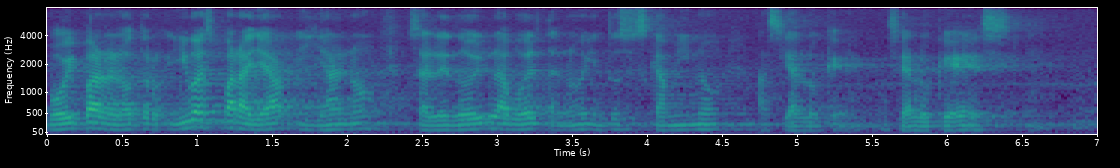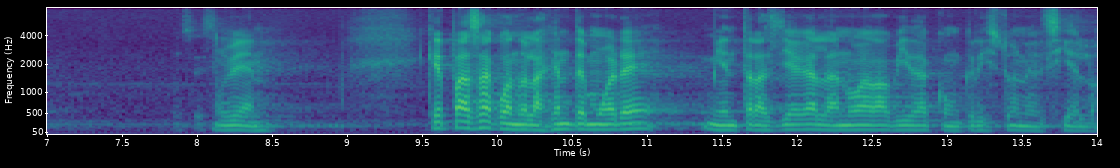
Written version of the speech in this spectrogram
Voy para el otro, ibas para allá y ya no, o sea, le doy la vuelta, ¿no? Y entonces camino hacia lo que, hacia lo que es. Muy bien. ¿Qué pasa cuando la gente muere mientras llega la nueva vida con Cristo en el cielo?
